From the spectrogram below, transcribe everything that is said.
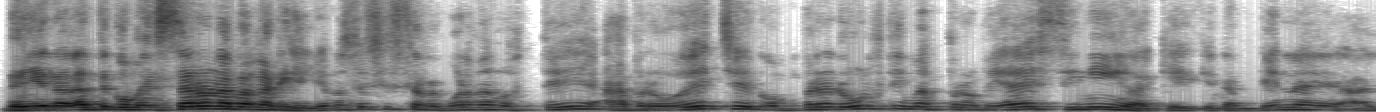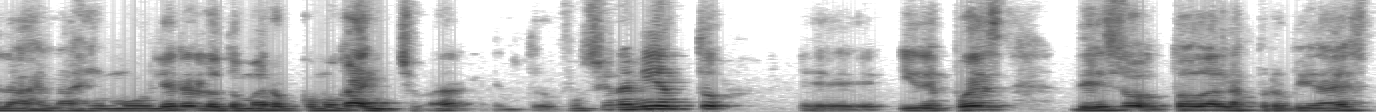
De ahí en adelante comenzaron a pagar y Yo no sé si se recuerdan ustedes, aproveche de comprar últimas propiedades sin IVA, que, que también a las, inmobiliarias lo tomaron como gancho. ¿eh? Entró en funcionamiento y después de eso todas las propiedades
